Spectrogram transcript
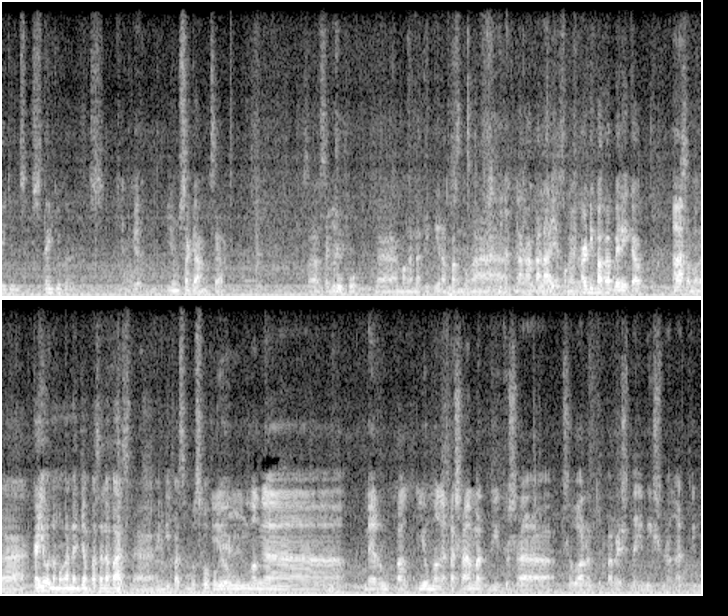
agencies. Thank you very much. Yung sagang, sir. Sa, sa grupo na mga natitira pang mga nakakalaya pa ngayon. Or di ba ka, pero ikaw, Ah. sa mga, kayo, na mga nandyan pa sa labas na hindi pa sumusuko. Yung mga meron pa yung mga kasama dito sa sa warrant of arrest na inisyu ng ating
